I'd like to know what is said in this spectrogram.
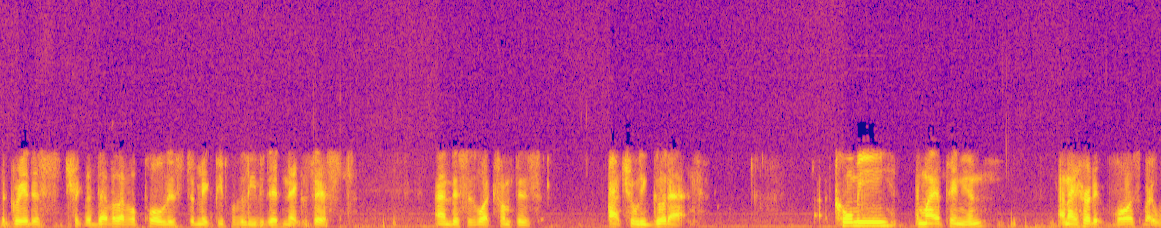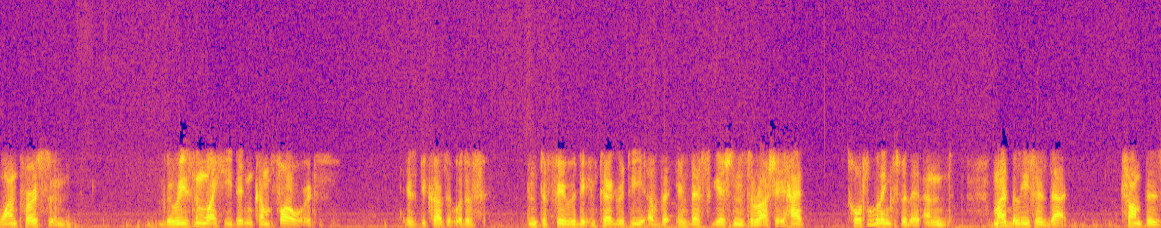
The greatest trick the devil ever pulled is to make people believe he didn't exist. And this is what Trump is actually good at. Comey, in my opinion, and I heard it voiced by one person, the reason why he didn't come forward is because it would have interfered with the integrity of the investigation into Russia. It had total links with it, and my belief is that Trump is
